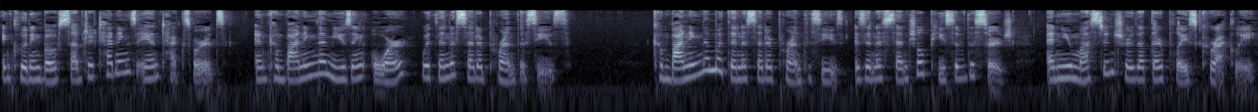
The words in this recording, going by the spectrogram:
including both subject headings and text words, and combining them using OR within a set of parentheses. Combining them within a set of parentheses is an essential piece of the search, and you must ensure that they're placed correctly.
